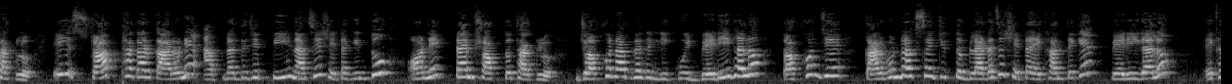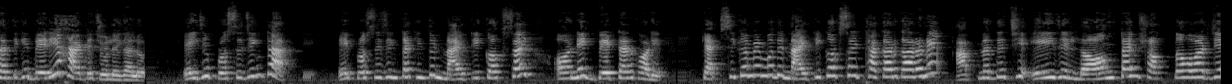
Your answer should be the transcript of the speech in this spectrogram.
থাকল। এই স্টপ থাকার কারণে আপনাদের যে পিন আছে, সেটা কিন্তু অনেক টাইম শক্ত থাকল। যখন আপনাদের লিকুইড বেরিয়ে গেল, তখন যে কার্বন ডাইঅক্সাইড যুক্ত ব্লাড আছে, সেটা এখান থেকে বেরিয়ে গেল। এখান থেকে বেরিয়ে হার্টে চলে গেল। এই যে প্রসেসিংটা এই প্রসেসিংটা কিন্তু নাইট্রিক অক্সাইড অনেক বেটার করে। ক্যাপসিকামের মধ্যে নাইট্রিক অক্সাইড থাকার কারণে আপনাদের যে এই যে লং টাইম শক্ত হওয়ার যে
